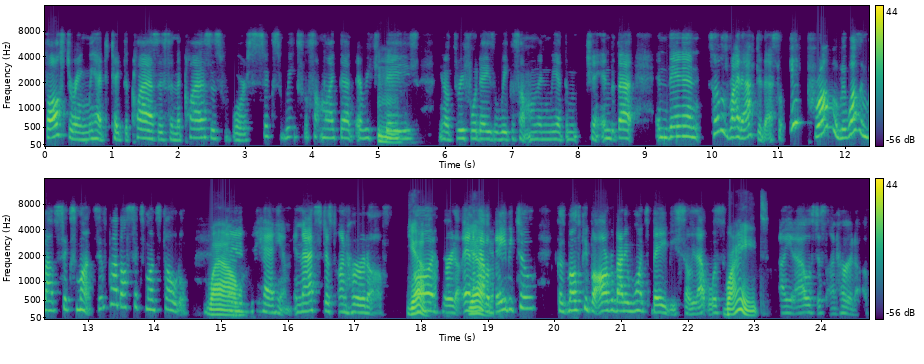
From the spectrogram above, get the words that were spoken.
fostering, we had to take the classes, and the classes were six weeks or something like that, every few mm-hmm. days, you know, three, four days a week or something. And we had to change into that. And then, so it was right after that. So it probably wasn't about six months. It was probably about six months total. Wow. And we had him. And that's just unheard of. Yeah. Unheard of. And yeah. have a baby too, because most people, everybody wants babies. So that was right. Uh, you know, that was just unheard of.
